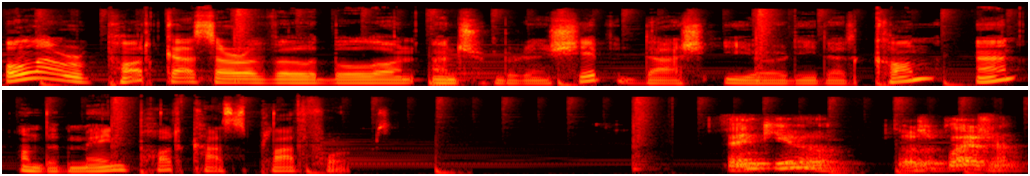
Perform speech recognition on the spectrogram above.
All our podcasts are available on entrepreneurship-erd.com and on the main podcast platforms. Thank you. It was a pleasure.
